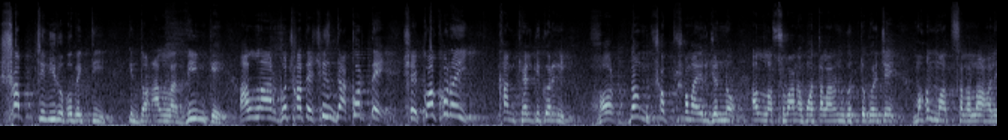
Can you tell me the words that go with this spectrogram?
সবচেয়ে নিরূহ ব্যক্তি। কিন্তু আল্লাহর দিনকে আল্লাহর গোছাতে সিজদা করতে সে কখনোই খাম খেলতি করেনি। হরদম সব সময়ের জন্য আল্লাহ সুবান তালার আনুগত্য করেছে। মোহাম্মদ সাল্লাহ আলি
